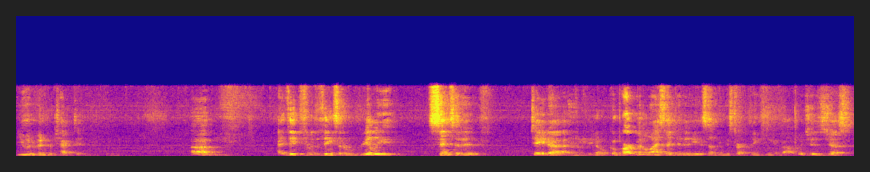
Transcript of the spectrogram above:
you would have been protected. Um, I think for the things that are really sensitive data, you know, compartmentalized identity is something to start thinking about, which is just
